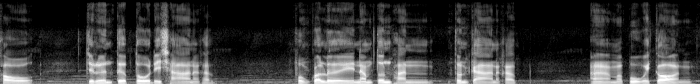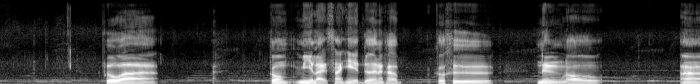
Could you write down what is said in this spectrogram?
เขา เจริญเติบโตได้ช้านะครับ ผมก็เลยนำต้นพันธุ์ต้นกล้านะครับามาปลูกไว้ก่อน เพื่อว่าก็มีหลายสาเหตุด้วยนะครับ ก็คือหนึ่งเราา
